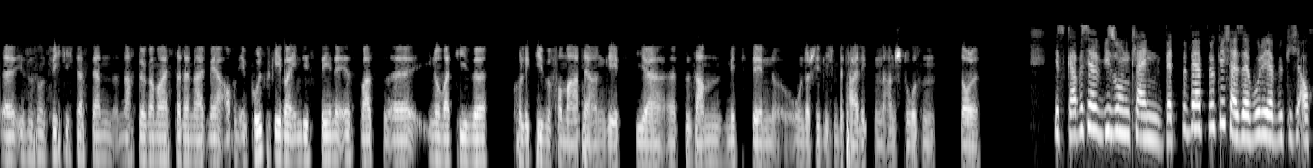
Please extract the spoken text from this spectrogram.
äh, ist es uns wichtig, dass dann nach Bürgermeister dann halt mehr auch ein Impulsgeber in die Szene ist, was äh, innovative kollektive Formate angeht, die er äh, zusammen mit den unterschiedlichen Beteiligten anstoßen soll. Jetzt gab es ja wie so einen kleinen Wettbewerb wirklich, also er wurde ja wirklich auch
